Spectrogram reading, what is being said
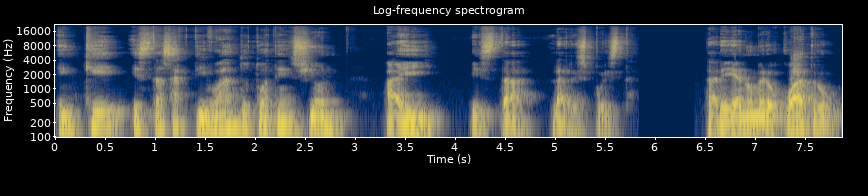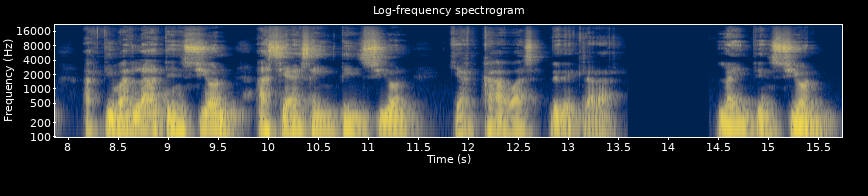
en qué estás activando tu atención. Ahí está la respuesta. Tarea número cuatro, activar la atención hacia esa intención que acabas de declarar. La intención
